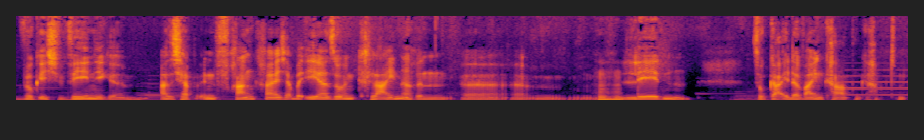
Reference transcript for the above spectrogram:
wirklich wenige. Also ich habe in Frankreich, aber eher so in kleineren äh, ähm, mhm. Läden, so geile Weinkarten gehabt mit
